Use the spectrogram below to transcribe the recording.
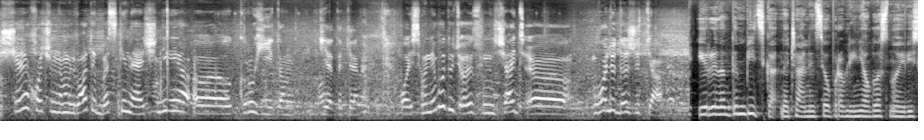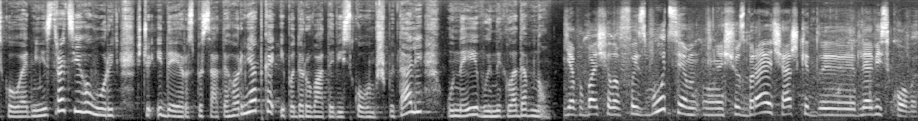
Ще я хочу намалювати безкінечні е, круги. Там є таке. Ось вони будуть означати е, волю до життя. Ірина Дембіцька, начальниця управління обласної військової адміністрації, говорить, що ідея розписати горнятка і подарувати військовим в шпиталі у неї виникла давно. Я побачила в Фейсбуці, що збирає чашки для військових.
